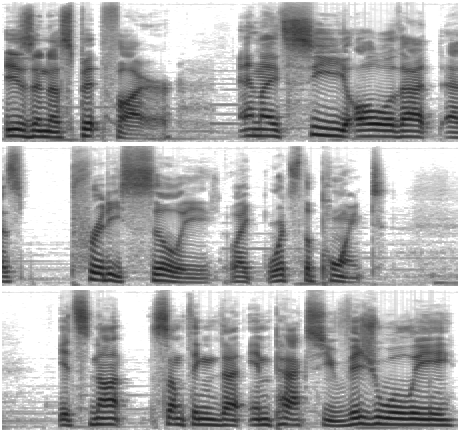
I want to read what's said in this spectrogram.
isn't a Spitfire. And I see all of that as pretty silly. Like, what's the point? It's not something that impacts you visually,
